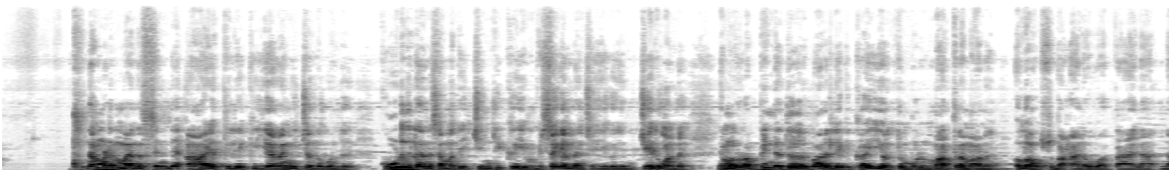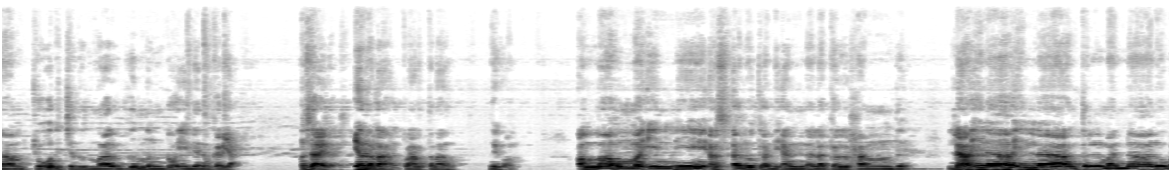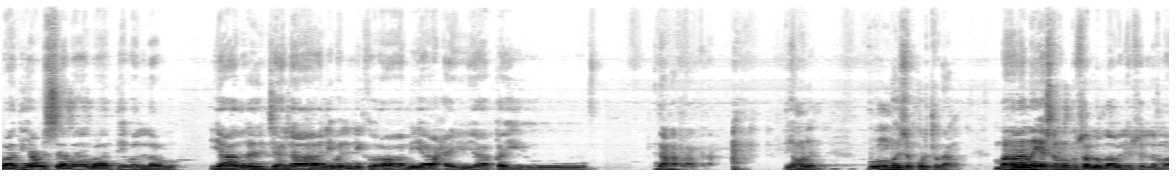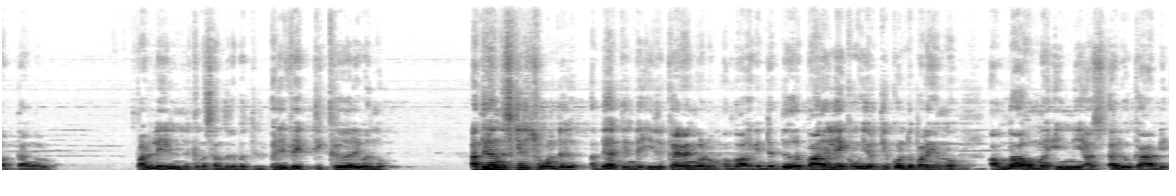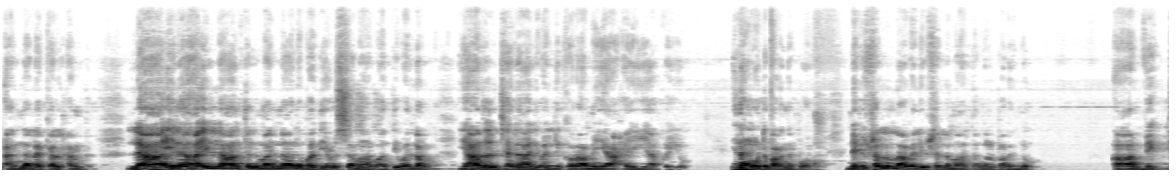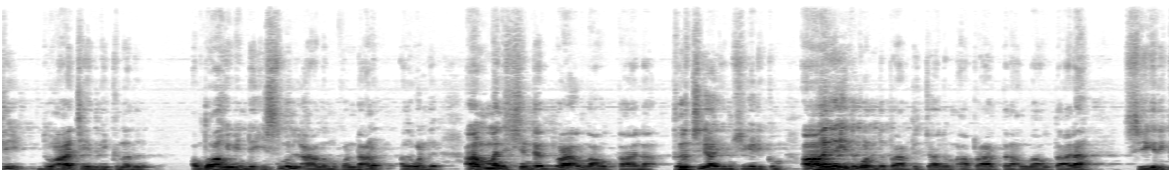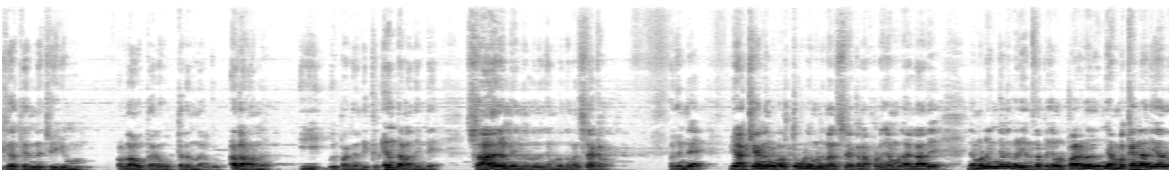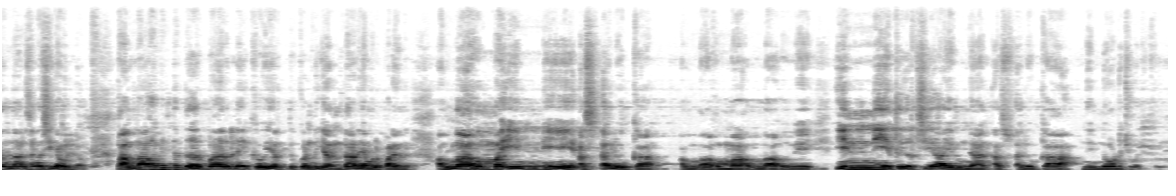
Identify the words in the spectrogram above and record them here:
നമ്മുടെ മനസ്സിന്റെ ആയത്തിലേക്ക് ഇറങ്ങി ചെന്നുകൊണ്ട് കൂടുതൽ അതിനെ സംബന്ധിച്ച് ചിന്തിക്കുകയും വിശകലനം ചെയ്യുകയും ചെയ്തുകൊണ്ട് നമ്മൾ റബ്ബിന്റെ ദർബാറിലേക്ക് കൈ ഉയർത്തുമ്പോൾ മാത്രമാണ് അള്ളാഹു സുബാനുവ താല നാം ചോദിച്ചത് നൽകുന്നുണ്ടോ ഇല്ലേ നമുക്കറിയാം മനസ്സിലായോ എന്താണ് പ്രാർത്ഥന നിഗം اللهم إني أسألك بأن لك الحمد لا إله إلا أنت المنان بديع السماوات والأرض يا ذا الجلال والإكرام يا حي يا قيوم ഇതാണ് ആ പ്രാർത്ഥന ഇത് നമ്മൾ മുമ്പ് ദിവസം കൊടുത്തതാണ് മഹാനായ അഷ്റഫ് സല്ലാ അലൈഹി വല്ലമ്മ തങ്ങൾ പള്ളിയിൽ നിൽക്കുന്ന സന്ദർഭത്തിൽ ഒരു വ്യക്തി കയറി വന്നു അദ്ദേഹം നിസ്കരിച്ചുകൊണ്ട് അദ്ദേഹത്തിന്റെ ഇരു കരങ്ങളും അള്ളാഹുവിന്റെ ദർബാറിലേക്ക് ഉയർത്തിക്കൊണ്ട് പറയുന്നു അള്ളാഹുമ്മ ഇന്നി അസ്അലുക ബി അന്ന ലക്കൽ ഹംദ് ലാ ഇലാഹ മന്നാനു വല്ലം യാദൽ ജലാലി വൽ ഹയ്യ ഇതങ്ങോട്ട് പറഞ്ഞപ്പോൾ നബി സല്ലല്ലാഹു അലൈഹി വസല്ലമ തങ്ങൾ പറഞ്ഞു ആ വ്യക്തി ദുആ ചെയ്തിരിക്കുന്നത് അള്ളാഹുവിന്റെ ഇസ്മുൽ ആളം കൊണ്ടാണ്. അതുകൊണ്ട് ആ മനുഷ്യന്റെ ദ്വാ അള്ളാഹു താല തീർച്ചയായും സ്വീകരിക്കും. ആര് ഇതുകൊണ്ട് പ്രാർത്ഥിച്ചാലും ആ പ്രാർത്ഥന അള്ളാഹു താല സ്വീകരിക്കുക തന്നെ ചെയ്യും. അള്ളാഹു ഉത്തരം നൽകും. അതാണ് ഈ ഒരു പറഞ്ഞ ദിക്കർ എന്താണ് അതിന്റെ സാരം എന്നുള്ളത് നമ്മളൊന്ന് മനസ്സിലാക്കണം. അതിന്റെ വ്യാഖ്യാനങ്ങളും അർത്ഥങ്ങളും നമ്മൾ മനസ്സിലാക്കണം. അപ്പോൾ നമ്മൾ അല്ലാതെ നമ്മൾ ഇങ്ങനെ പറയും എന്തപ്പോൾ നമ്മൾ പറയണത് നമുക്ക് തന്നെ അറിയാതെ എന്നാൽ സംഗതി ശരിയാവില്ലല്ലോ. അപ്പം അള്ളാഹുവിന്റെ ദർബാറിലേക്ക് ഉയർത്തിക്കൊണ്ട് എന്താണ് നമ്മൾ പറയുന്നത്? അള്ളാഹുമ്മ ഇന്നി അസ്അലുക്ക അള്ളാഹുമ്മ അള്ളാഹുവേ ഇന്നി തീർച്ചയായും ഞാൻ അസ്അലുക്ക നിന്നോട് ചോദിക്കുന്നു.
